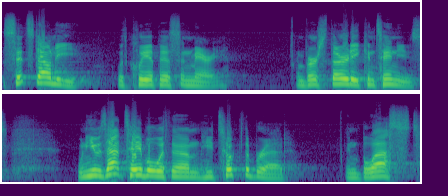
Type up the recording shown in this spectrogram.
sits down to eat with Cleopas and Mary. And verse 30 continues When he was at table with them, he took the bread and blessed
